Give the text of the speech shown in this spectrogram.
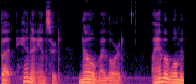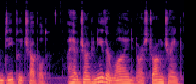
But Hannah answered, No, my lord, I am a woman deeply troubled. I have drunk neither wine nor strong drink,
